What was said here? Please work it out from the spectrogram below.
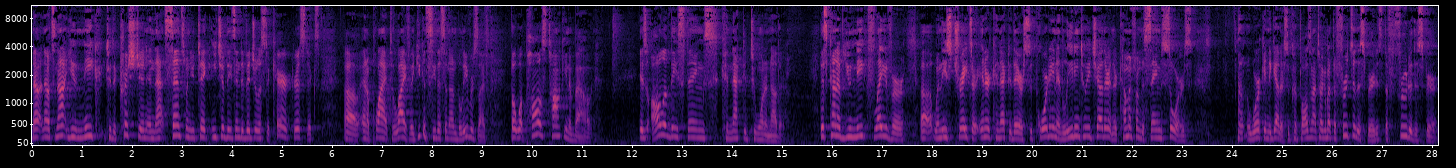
Now, now, it's not unique to the Christian in that sense when you take each of these individualistic characteristics uh, and apply it to life. Like you can see this in unbelievers' lives. But what Paul's talking about is all of these things connected to one another. This kind of unique flavor, uh, when these traits are interconnected, they are supporting and leading to each other, and they're coming from the same source. Working together. So Paul's not talking about the fruits of the Spirit, it's the fruit of the Spirit.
